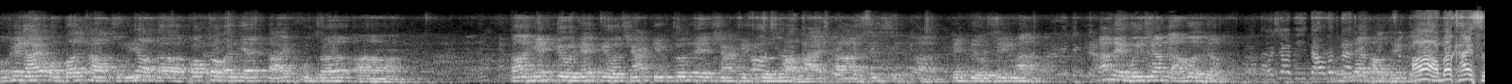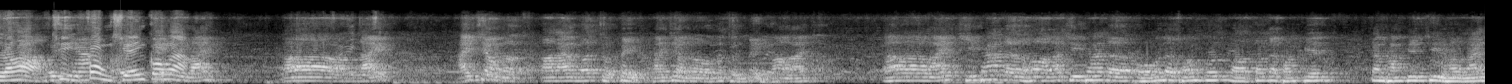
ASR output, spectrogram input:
OK，来，我们啊主要的工作人员来负责啊啊研究研究请金尊的请金尊哈来啊是是啊研究生啊，咱来回家聊不着。我下地刀了，好了，我们要开始了哈，去奉玄宫啊。来啊来，抬轿的啊来，我们准备抬轿的，我们准备啊来啊来，其他的哈来，其他的我们的皇孙啊都在旁边。到旁边去哈，来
